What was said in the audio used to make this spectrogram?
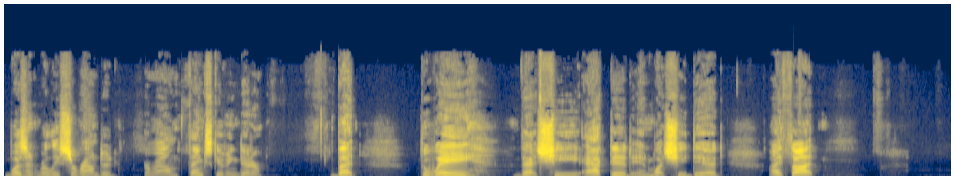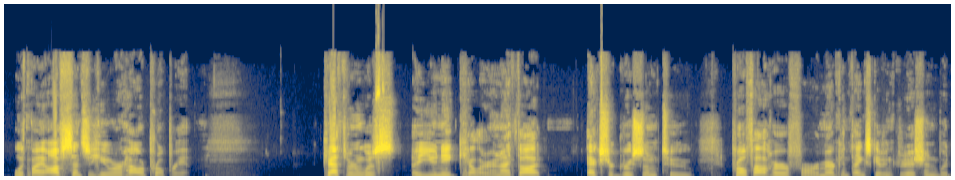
wasn't really surrounded around Thanksgiving dinner, but the way that she acted and what she did, I thought, with my off sense of humor, how appropriate. Katherine was a unique killer, and I thought extra gruesome to profile her for American Thanksgiving tradition would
